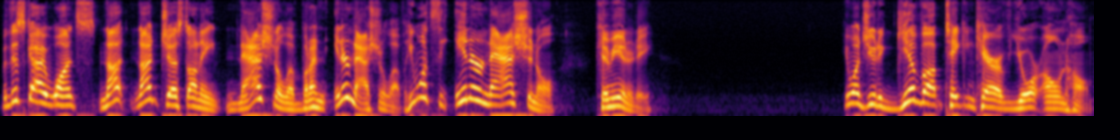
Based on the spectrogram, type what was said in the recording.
But this guy wants not not just on a national level, but on an international level. He wants the international community. He wants you to give up taking care of your own home.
